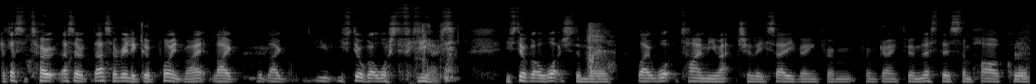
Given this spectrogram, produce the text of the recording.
that's a to- that's a that's a really good point, right? Like like you you still got to watch the videos. You still got to watch them all. Like what time are you actually saving from from going through them? Unless there's some hardcore,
